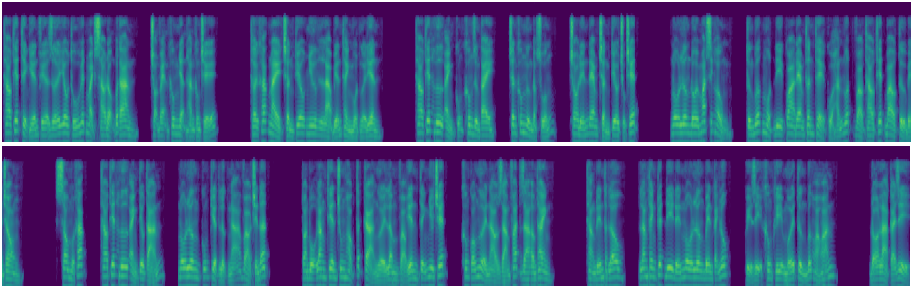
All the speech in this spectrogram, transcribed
Thao thiết thịnh yến phía dưới yêu thú huyết mạch sao động bất an, trọn vẹn không nhận hắn khống chế. Thời khắc này trần kiêu như là biến thành một người điên. Thao thiết hư ảnh cũng không dừng tay chân không ngừng đập xuống, cho đến đem trần kiêu trục chết. Nô lương đôi mắt xích hồng, từng bước một đi qua đem thân thể của hắn nuốt vào thao thiết bao tử bên trong. Sau một khắc, thao thiết hư ảnh tiêu tán, nô lương cũng kiệt lực ngã vào trên đất. Toàn bộ lăng thiên trung học tất cả người lâm vào yên tĩnh như chết, không có người nào dám phát ra âm thanh. Thẳng đến thật lâu, lăng thanh tuyết đi đến ngô lương bên cạnh lúc, quỷ dị không khí mới từng bước hòa hoãn. Đó là cái gì?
